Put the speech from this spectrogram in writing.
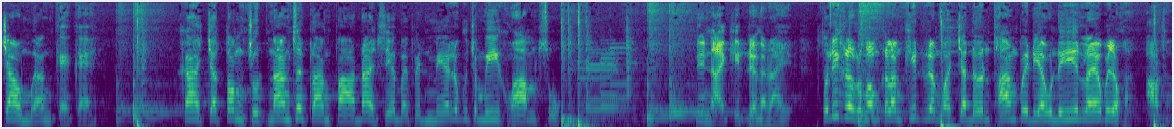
เจ้าเมืองแก่ๆข้าจะต้องจุดนางเส้นกลางป่าได้เสียไปเป็นเมียแล้วก็จะมีความสุข นี่นายคิดเรื่องอะไร ตอนนี้กระหม่อมกำลังคิดเรื่องว่าจะเดินทางไปเดียวนี้แล้วพระเจ้าค่ะเอาเถอะ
